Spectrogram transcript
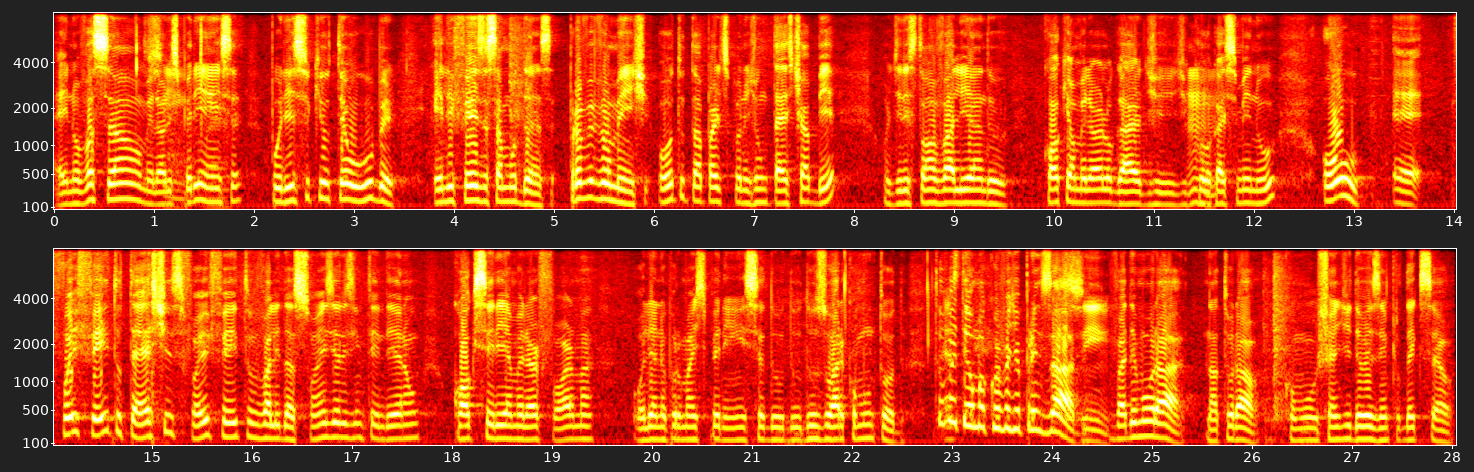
a inovação, melhor Sim, experiência. Por isso que o teu Uber ele fez essa mudança. Provavelmente, ou tu está participando de um teste AB, onde eles estão avaliando qual que é o melhor lugar de, de colocar esse menu, ou é, foi feito testes, foi feito validações e eles entenderam qual que seria a melhor forma olhando por uma experiência do, do, do usuário como um todo. Então vai ter uma curva de aprendizado, Sim. vai demorar, natural, como o Xande deu o exemplo do Excel.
